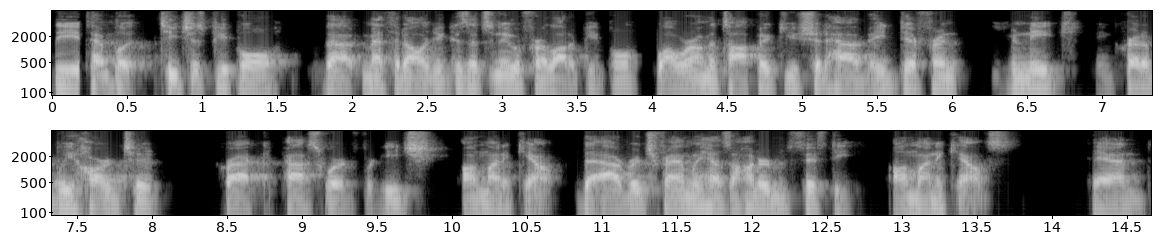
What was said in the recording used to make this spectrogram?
The template teaches people that methodology because it's new for a lot of people. While we're on the topic, you should have a different, unique, incredibly hard to crack password for each online account. The average family has 150 online accounts and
